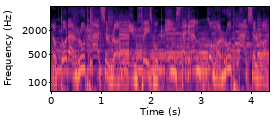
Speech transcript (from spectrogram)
doctora Ruth Axelrod en Facebook e Instagram como Ruth Axelrod.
